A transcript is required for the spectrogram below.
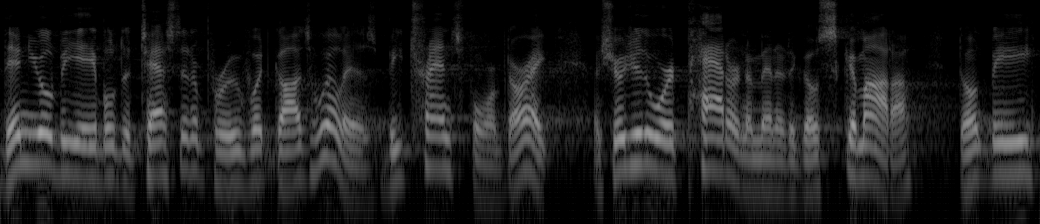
Then you'll be able to test and approve what God's will is. Be transformed. All right, I showed you the word pattern a minute ago, schemata. Don't be,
